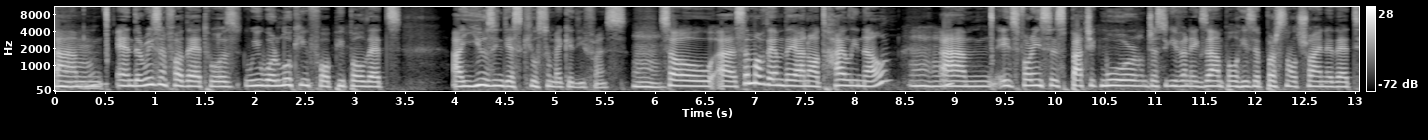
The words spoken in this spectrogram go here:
um, and the reason for that was we were looking for people that are using their skills to make a difference. So uh, some of them they are not highly known. Um, it's for instance Patrick Moore. Just to give an example, he's a personal trainer that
